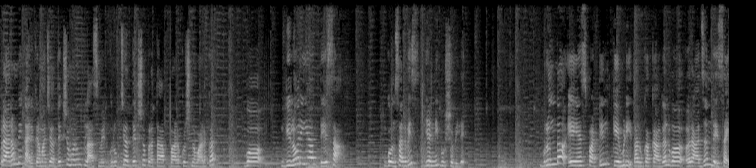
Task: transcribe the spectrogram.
प्रारंभी कार्यक्रमाचे अध्यक्ष म्हणून क्लासमेट ग्रुपचे अध्यक्ष प्रताप बाळकृष्ण वाडकर व गिलोरिया देसा गोन्साल्विस यांनी भूषविले. वृंद ए एस पाटील केंबडी तालुका कागल व राजन देसाई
